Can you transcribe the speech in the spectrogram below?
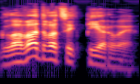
Глава 21.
